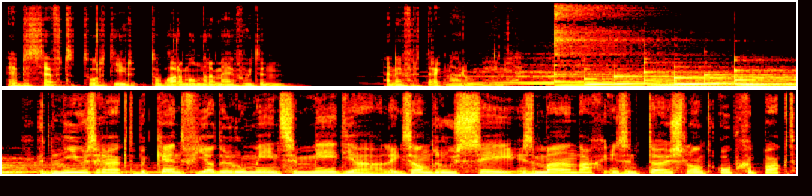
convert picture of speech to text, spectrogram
hij beseft, het wordt hier te warm onder mijn voeten en hij vertrekt naar Roemenië. Het nieuws raakt bekend via de Roemeense media. Alexandru C. is maandag in zijn thuisland opgepakt.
